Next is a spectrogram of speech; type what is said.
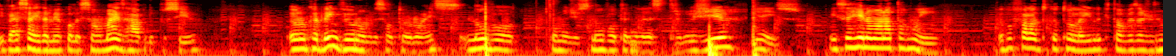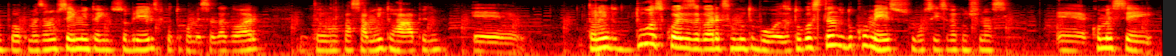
E vai sair da minha coleção o mais rápido possível. Eu não quero nem ver o nome desse autor mais. Não vou como eu disse, não vou terminar essa trilogia. E é isso. Encerrei numa nota ruim. Eu vou falar do que eu tô lendo, que talvez ajude um pouco, mas eu não sei muito ainda sobre eles, porque eu tô começando agora. Então eu vou passar muito rápido. É... Tô lendo duas coisas agora que são muito boas. Eu tô gostando do começo, não sei se vai continuar assim. É... Comecei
